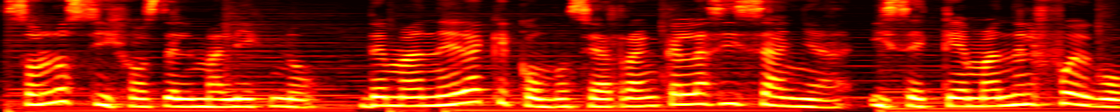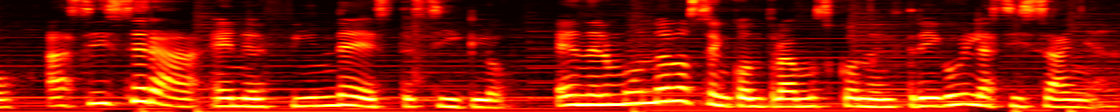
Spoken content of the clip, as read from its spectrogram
son los hijos del maligno, de manera que como se arranca la cizaña y se quema en el fuego, así será en el fin de este siglo. En el mundo nos encontramos con el trigo y la cizaña.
